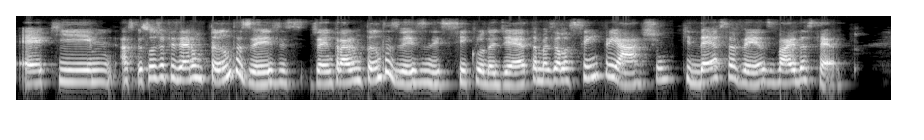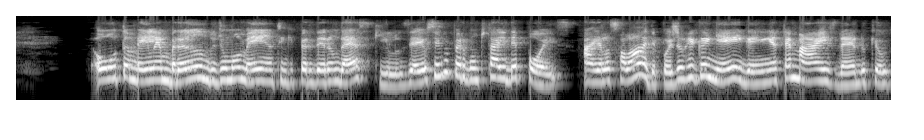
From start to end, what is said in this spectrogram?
é que as pessoas já fizeram tantas vezes, já entraram tantas vezes nesse ciclo da dieta, mas elas sempre acham que dessa vez vai dar certo ou também lembrando de um momento em que perderam 10 quilos. E aí eu sempre pergunto, tá aí depois? Aí elas falam, ah, depois eu reganhei, ganhei até mais, né, do que, eu,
